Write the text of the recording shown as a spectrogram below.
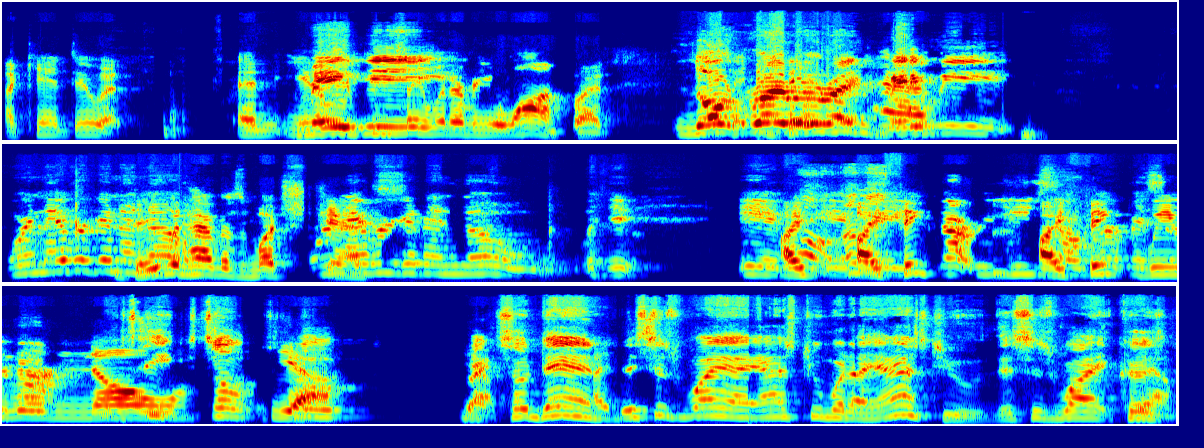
I can't do it. And you know, you can say whatever you want, but no, they- right, they right, right. have- Maybe We're never gonna they know. would have as much We're chance. never gonna know if, if, I- if I think- got released I on think we or will know. See, so yeah. so- Yeah. right. So Dan, I- this is why I asked you what I asked you. This is why because Yeah.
